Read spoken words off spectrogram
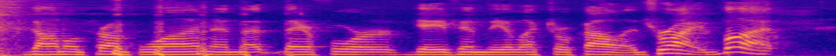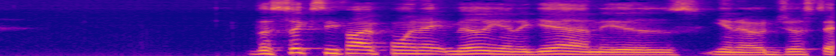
Donald Trump won and that therefore gave him the electoral college. Right. But the 65.8 million again is, you know, just a,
